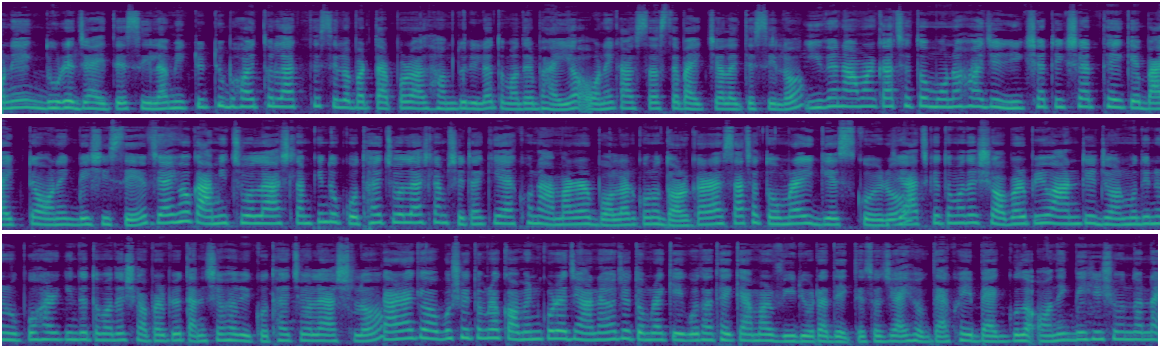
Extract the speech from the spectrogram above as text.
অনেক দূরে যাইতেছিলাম। একটু একটু ভয় তো লাগতেছিল বাট তারপর আলহামদুলিল্লাহ তোমাদের ভাইয়া অনেক আস্তে আস্তে বাইক চালাইতেছিল। ইভেন আমার কাছে তো মনে হয় যে রিক্সা টিক্সার থেকে বাইকটা অনেক বেশি সেফ যাই হোক আমি চলে আসলাম কিন্তু কোথায় চলে আসলাম সেটা কি এখন আমার আর বলার কোনো দরকার আছে? আচ্ছা তোমরাই গেস করো আজকে তোমাদের সবার প্রিয় আন্টির জন্মদিনের উপহার কিন্তু তোমাদের সবার প্রিয় তানিশা ভাবি কোথায় চলে আসলো? তার আগে অবশ্যই তোমরা কমেন্ট করে জানাও যে তোমরা কে কোথা থেকে আমার ভিডিওটা দেখতেছো। যাই হোক, দেখো এই ব্যাগগুলো অনেক বেশি সুন্দর না।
